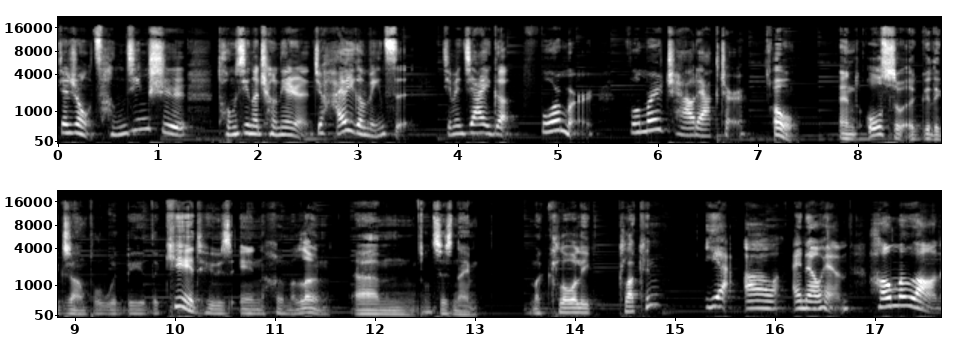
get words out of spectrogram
像这种曾经是童星的成年人，就还有一个名词，前面加一个 former former child actor。Oh. And also, a good example would be the kid who's in Home Alone. Um, what's his name? Macaulay Culkin? Yeah, oh, I know him. Home Alone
